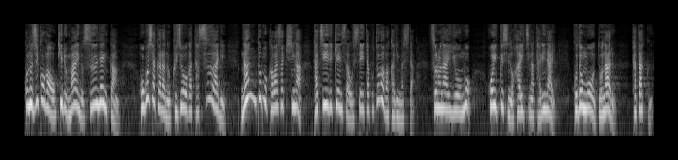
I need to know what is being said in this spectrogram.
この事故が起きる前の数年間、保護者からの苦情が多数あり、何度も川崎市が立ち入り検査をしていたことが分かりました。その内容も、保育士の配置が足りない、子供を怒鳴る、叩く、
